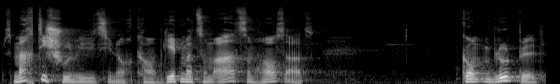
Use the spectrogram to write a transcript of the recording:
Das macht die Schulmedizin auch kaum. Geht mal zum Arzt, zum Hausarzt. Kommt ein Blutbild.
